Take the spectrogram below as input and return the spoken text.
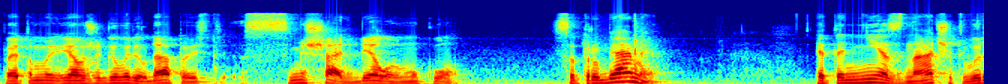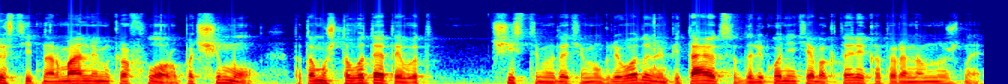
Поэтому я уже говорил, да, то есть смешать белую муку с отрубями, это не значит вырастить нормальную микрофлору. Почему? Потому что вот этой вот чистыми вот этими углеводами питаются далеко не те бактерии, которые нам нужны.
